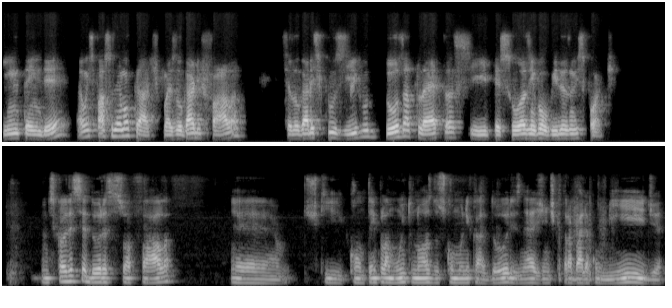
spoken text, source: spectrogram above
e entender, é um espaço democrático, mas lugar de fala ser lugar exclusivo dos atletas e pessoas envolvidas no esporte. Muito esclarecedora essa sua fala. É, acho que contempla muito nós dos comunicadores, né? A gente que trabalha com mídia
